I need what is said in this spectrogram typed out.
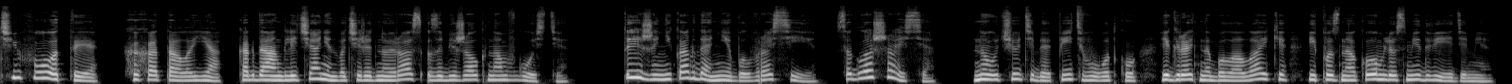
«Чего ты?» — хохотала я, когда англичанин в очередной раз забежал к нам в гости. «Ты же никогда не был в России. Соглашайся. Научу тебя пить водку, играть на балалайке и познакомлю с медведями».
